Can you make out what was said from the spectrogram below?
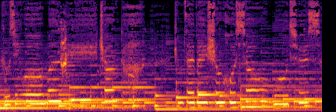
如今我们已，被生活消磨去向，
